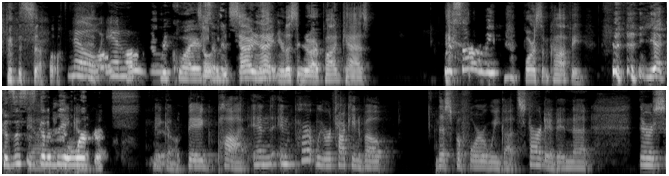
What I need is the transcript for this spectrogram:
so no, and all of them require so some. If it's Saturday night and you're listening to our podcast, we're sorry. pour some coffee. yeah, because this yeah, is going to be a worker make yeah. a big pot. And in part, we were talking about this before we got started, in that there's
